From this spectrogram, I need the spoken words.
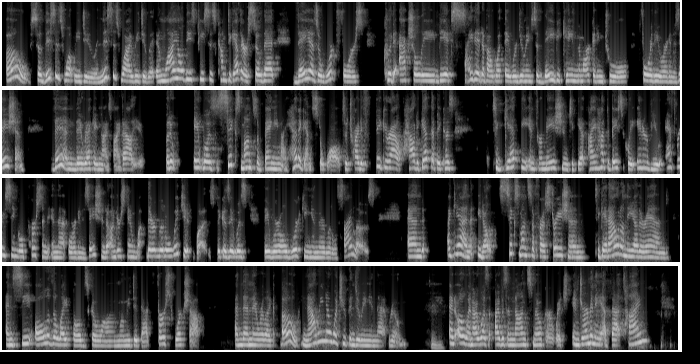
oh, so this is what we do, and this is why we do it, and why all these pieces come together so that they, as a workforce, could actually be excited about what they were doing, so they became the marketing tool for the organization. Then they recognized my value. But it, it was six months of banging my head against a wall to try to figure out how to get that because to get the information to get i had to basically interview every single person in that organization to understand what their little widget was because it was they were all working in their little silos. And again you know 6 months of frustration to get out on the other end and see all of the light bulbs go on when we did that first workshop. And then they were like oh now we know what you've been doing in that room Hmm. And oh, and I was I was a non-smoker, which in Germany at that time,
